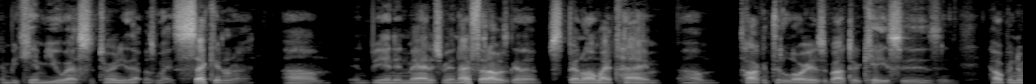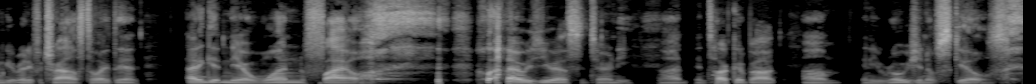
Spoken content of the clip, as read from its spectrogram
and became U.S. attorney. That was my second run um, and being in management. And I thought I was going to spend all my time um, talking to the lawyers about their cases and helping them get ready for trial and stuff like that. I didn't get near one file while I was U.S. attorney uh, and talking about um, an erosion of skills.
